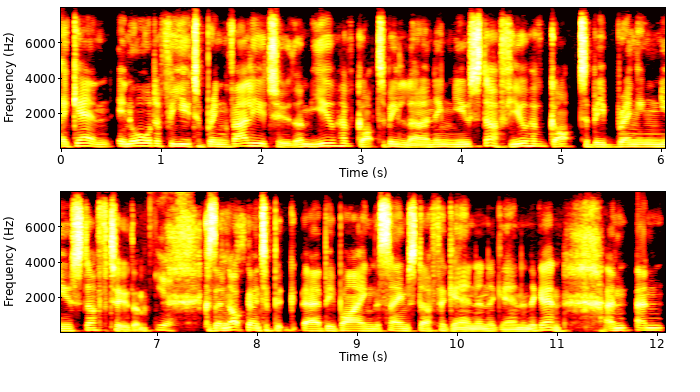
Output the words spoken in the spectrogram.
again, in order for you to bring value to them, you have got to be learning new stuff. You have got to be bringing new stuff to them. Yes. Because they're yes. not going to be, uh, be buying the same stuff again and again and again. And and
